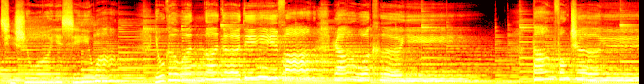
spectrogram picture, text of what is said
其实我也希望有个温暖的地方，让我可以挡风遮雨。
